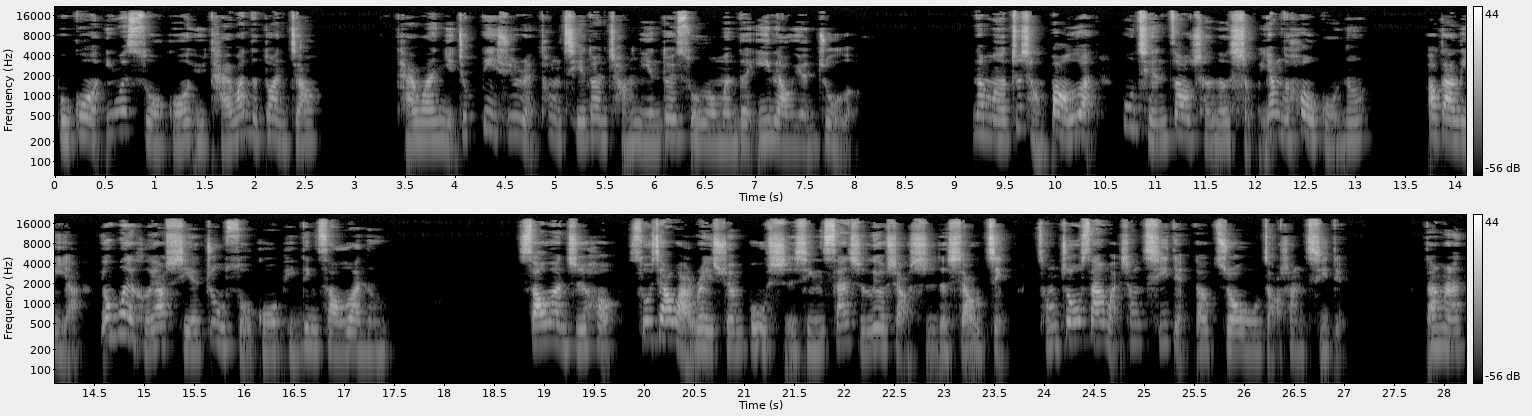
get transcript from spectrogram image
不过，因为锁国与台湾的断交。台湾也就必须忍痛切断常年对所罗门的医疗援助了。那么这场暴乱目前造成了什么样的后果呢？澳大利亚又为何要协助锁国平定骚乱呢？骚乱之后，苏加瓦瑞宣布实行三十六小时的宵禁，从周三晚上七点到周五早上七点。当然，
